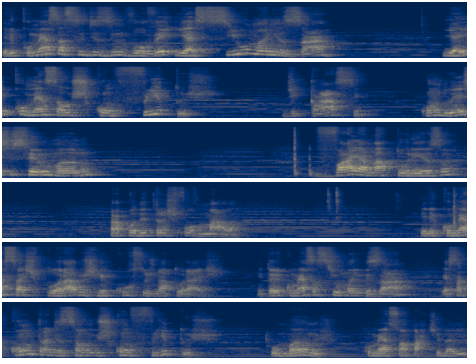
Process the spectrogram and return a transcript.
Ele começa a se desenvolver e a se humanizar, e aí começam os conflitos de classe quando esse ser humano vai à natureza para poder transformá-la ele começa a explorar os recursos naturais. Então ele começa a se humanizar, essa contradição e os conflitos humanos começam a partir daí.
